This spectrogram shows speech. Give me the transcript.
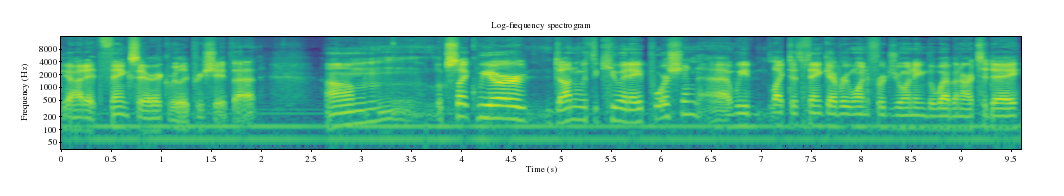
Got it. Thanks, Eric. Really appreciate that. Um, looks like we are done with the Q&A portion. Uh, we'd like to thank everyone for joining the webinar today.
